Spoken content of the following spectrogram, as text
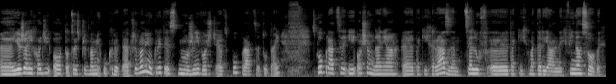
E, Jeżeli chodzi o to, co jest przed Wami ukryte, przed Wami ukryte jest możliwość e, współpracy tutaj, współpracy i osiągania e, takich razem celów takich materialnych, finansowych.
